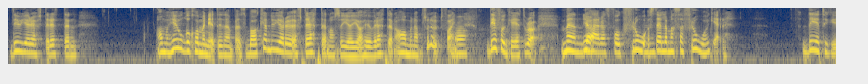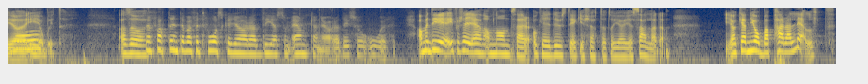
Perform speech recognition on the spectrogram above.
du gör efterrätten. Om Hugo kommer ner till exempel, så bara, kan du göra efterrätten och så gör jag huvudrätten? Ja, men absolut, fine. Ja. Det funkar jättebra. Men det här att folk frå- ställer massa frågor, det tycker jag Ja. är jobbigt. Alltså, Sen fattar inte varför två ska göra det som en kan göra. Det är så oeffektivt. Ja, men det är i och för sig en om någon så här, okej, du steker köttet och jag gör salladen. Jag kan jobba parallellt,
